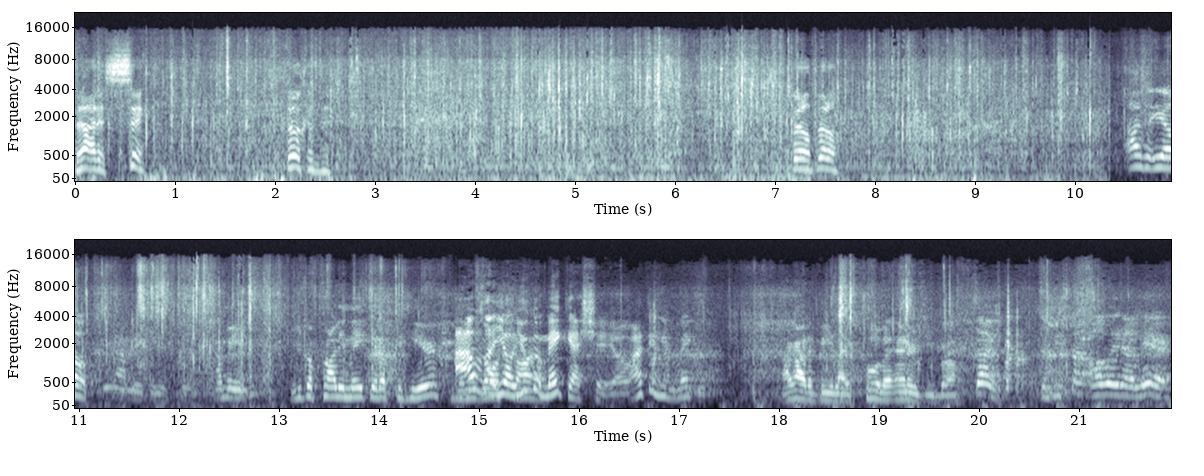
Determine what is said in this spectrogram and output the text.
That is sick. Look at this. Pedal, pedal. I was like, yo, You're not making this shit. I mean, you could probably make it up to here. I was like, all yo, you startup. can make that shit, yo. I think you can make it. I gotta be like full of energy, bro. Son, if you start all the way down there,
